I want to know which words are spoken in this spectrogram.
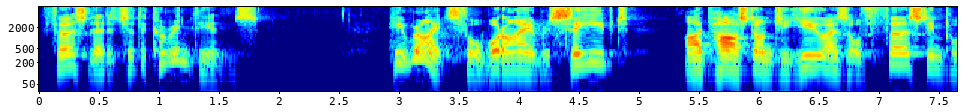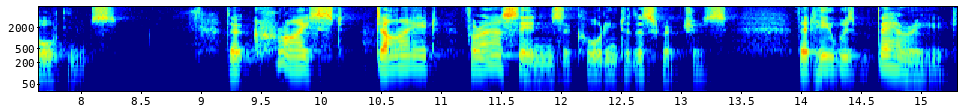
first letter to the Corinthians. He writes, For what I received, I passed on to you as of first importance that Christ died for our sins according to the scriptures, that he was buried,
